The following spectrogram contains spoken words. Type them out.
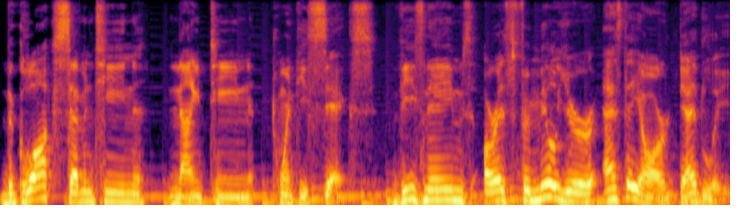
The Glock 17, 19, 26. These names are as familiar as they are deadly,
